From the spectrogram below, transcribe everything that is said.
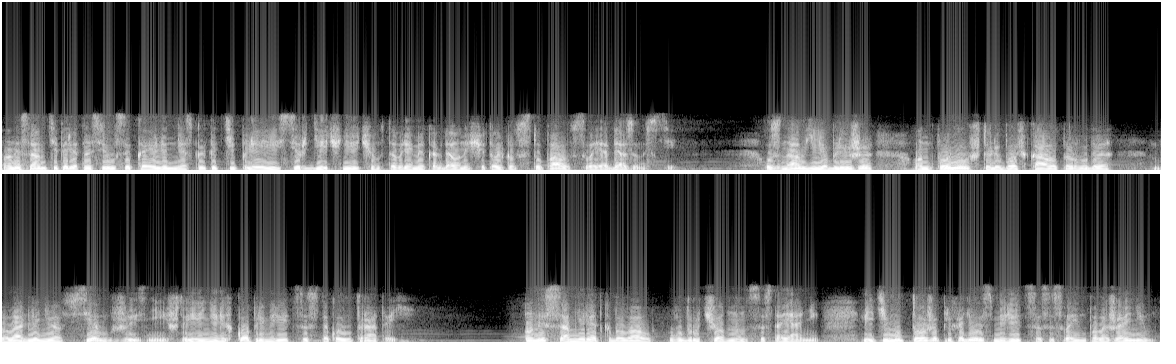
Он и сам теперь относился к Эллен несколько теплее и сердечнее, чем в то время, когда он еще только вступал в свои обязанности. Узнав ее ближе, он понял, что любовь Каупервуда была для нее всем в жизни, и что ей нелегко примириться с такой утратой. Он и сам нередко бывал в удрученном состоянии, ведь ему тоже приходилось мириться со своим положением —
